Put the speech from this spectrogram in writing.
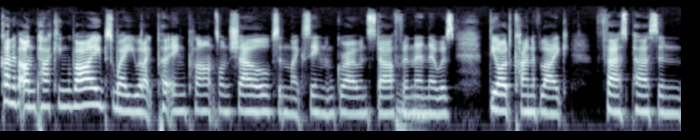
kind of unpacking vibes where you were like putting plants on shelves and like seeing them grow and stuff. And Mm-hmm. then there was the odd kind of like first person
